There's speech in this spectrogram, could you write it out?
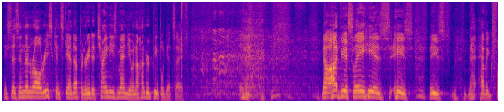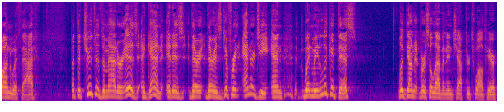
He says, and then Raul Ries can stand up and read a Chinese menu, and 100 people get saved. now, obviously, he is, he's, he's having fun with that. But the truth of the matter is, again, it is there, there is different energy. And when we look at this, look down at verse 11 in chapter 12 here,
